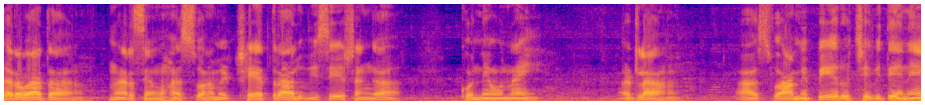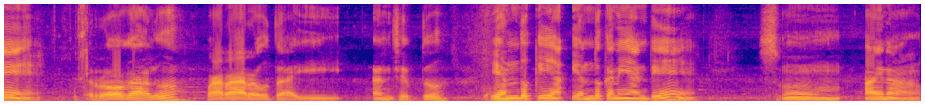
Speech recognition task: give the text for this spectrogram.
తర్వాత నరసింహస్వామి క్షేత్రాలు విశేషంగా కొన్ని ఉన్నాయి. అట్లా ఆ స్వామి పేరు చెబితేనే రోగాలు పరారవుతాయి. అని చెప్తూ ఎందుకు ఎందుకని అంటే ఆయన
